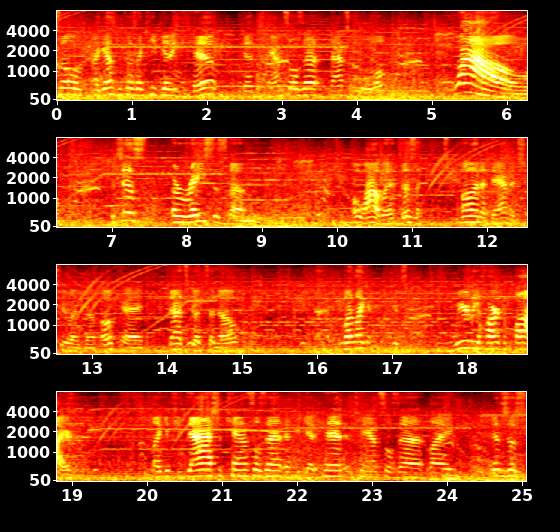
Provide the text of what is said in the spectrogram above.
So, I guess because I keep getting hit, it cancels it? That's cool. Wow! It just erases them. Oh wow, but it does a ton of damage to it though. Okay, that's good to know. But like, it's weirdly hard to fire. Like, if you dash, it cancels it. If you get hit, it cancels it. Like, it's just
